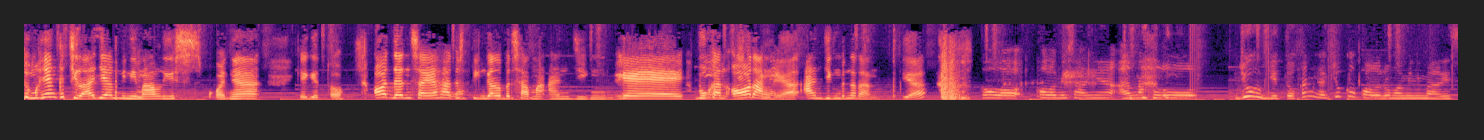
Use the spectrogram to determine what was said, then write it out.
rumahnya yang kecil aja, yang minimalis. Pokoknya kayak gitu. Oh, dan saya harus tinggal bersama anjing. Yeay, bukan orang ya, anjing beneran, ya. Kalau kalau misalnya anak lu juh gitu. Kan nggak cukup kalau rumah minimalis.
